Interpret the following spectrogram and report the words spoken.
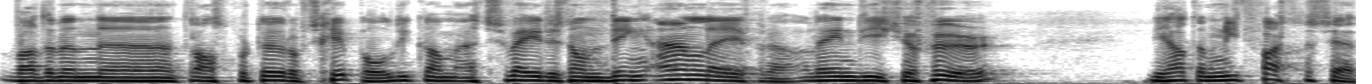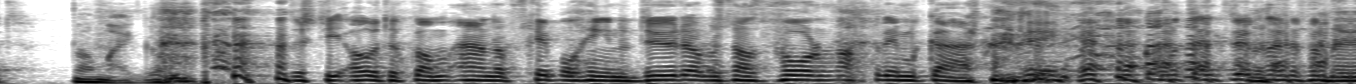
We hadden een eh, transporteur op Schiphol. Die kwam uit Zweden zo'n ding aanleveren. Alleen die chauffeur, die had hem niet vastgezet. Oh my god. Dus die auto kwam aan op Schiphol, ging in de deur open, zat voor en achter in elkaar. Nee. Kom meteen terug naar de fabriek.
